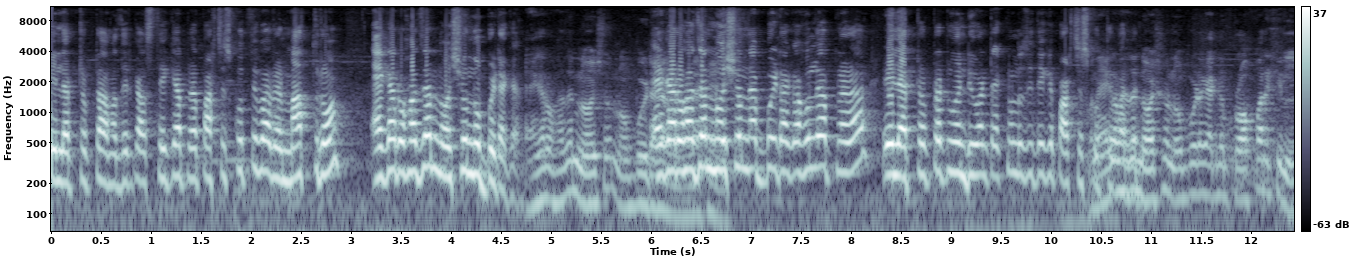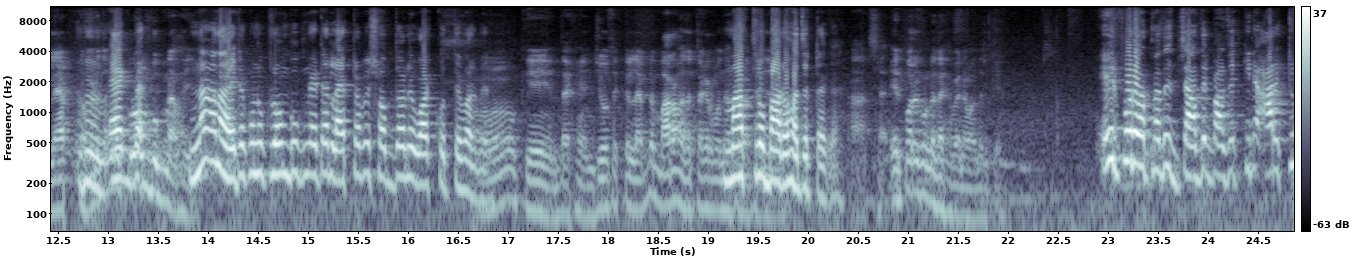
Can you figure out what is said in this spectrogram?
এই ল্যাপটপটা আমাদের কাছ থেকে আপনারা পারচেস করতে পারবেন। মাত্র এগারো হাজার নয়শো নব্বই টাকা। এগারো হাজার নয়শো নব্বই টাকা। এগারো হাজার নয়শো নব্বই টাকা হলে আপনারা এই ল্যাপটপটা টোয়েন্টি ওয়ান টেকনোলজি থেকে পারচেস করতে পারবেন। নয়শো নব্বই টাকা একদম প্রপার একটি ল্যাপটপ না ভাই। না না এটা কোনো ক্রোম বুক না এটা ল্যাপটপে সব ধরনের ওয়ার্ক করতে পারবেন। ওকে দেখেন জিওস একটা ল্যাপটপ বারো হাজার টাকার মধ্যে মাত্র বারো হাজার টাকা। আচ্ছা এরপরে কোনটা দেখাবেন আমাদেরকে? এরপরে আপনাদের যাদের বাজেট কিনে আর একটু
